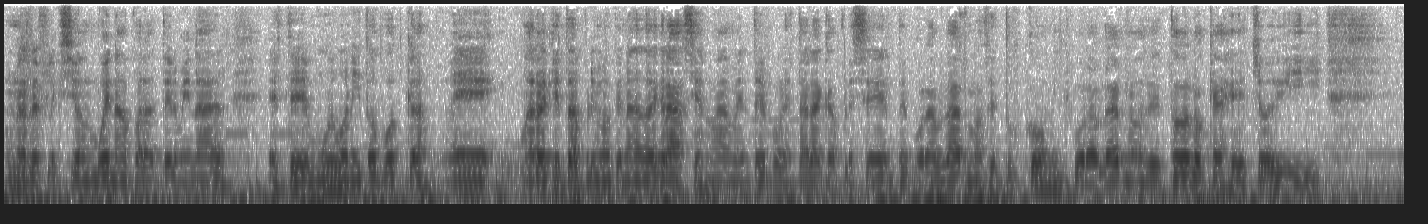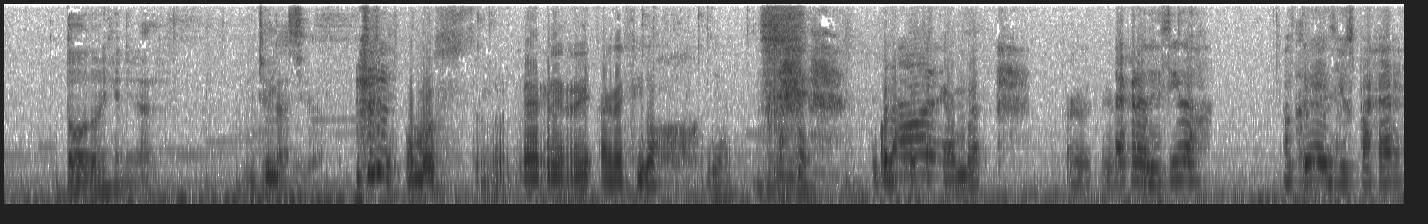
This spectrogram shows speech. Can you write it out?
una reflexión buena para terminar este muy bonito podcast. Eh, Marraqueta, primero que nada, gracias nuevamente por estar acá presente, por hablarnos de tus cómics, por hablarnos de todo lo que has hecho y todo en general. Muchas gracias. Estamos re, re, re agradecidos. Ya. con la J Gamba. Agradecido. Agradecido. A ustedes, Dios Pajara.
